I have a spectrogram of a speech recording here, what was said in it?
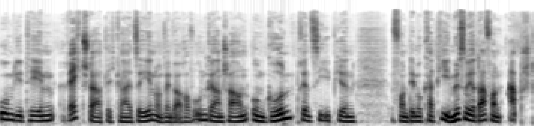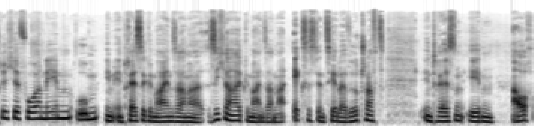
um die Themen Rechtsstaatlichkeit sehen und wenn wir auch auf Ungarn schauen, um Grundprinzipien von Demokratie. Müssen wir davon Abstriche vornehmen, um im Interesse gemeinsamer Sicherheit, gemeinsamer existenzieller Wirtschaftsinteressen eben auch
